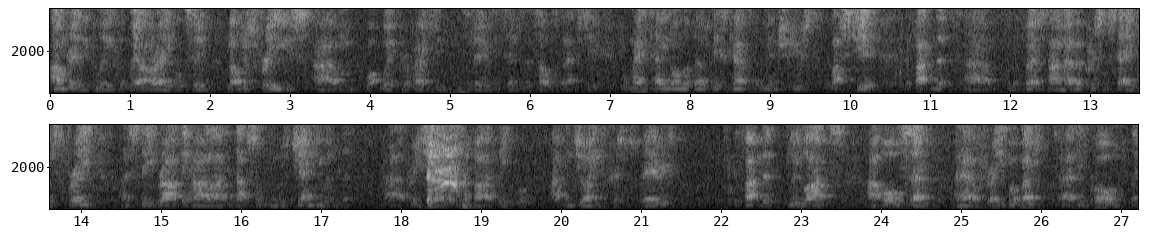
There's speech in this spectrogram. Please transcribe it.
I'm really pleased that we are able to not just freeze um, what we're proposing to do in terms of the tolls for next year, but maintain all of those discounts that we introduced last year. The fact that um, for the first time ever Christmas Day was free, and as Steve rightly highlighted, that's something that was genuinely uh, by people uh, enjoying the Christmas period. The fact that blue lights are also an now free, but most uh, importantly,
